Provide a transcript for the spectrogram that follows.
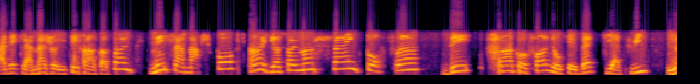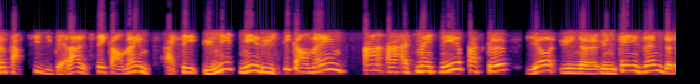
avec la majorité francophone, mais ça marche pas. Hein? Il y a seulement 5% des francophones au Québec qui appuient le Parti libéral. C'est quand même assez unique, mais réussit quand même à, se maintenir parce que il y a une, une quinzaine de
